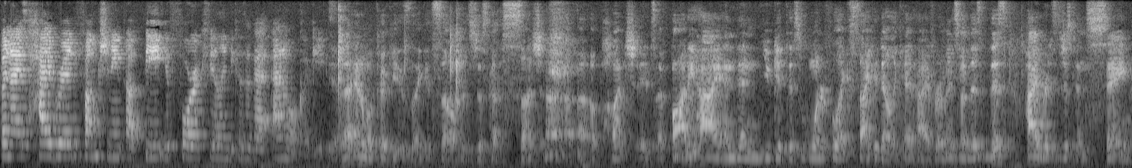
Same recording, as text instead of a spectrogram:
but a nice hybrid, functioning, upbeat, euphoric feeling because of that animal cookies. Yeah, that animal cookies like itself, it's just got such a, a, a punch. It's a body high, and then you get this wonderful like psychedelic head high from it. So mm-hmm. this this hybrid is just insane.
